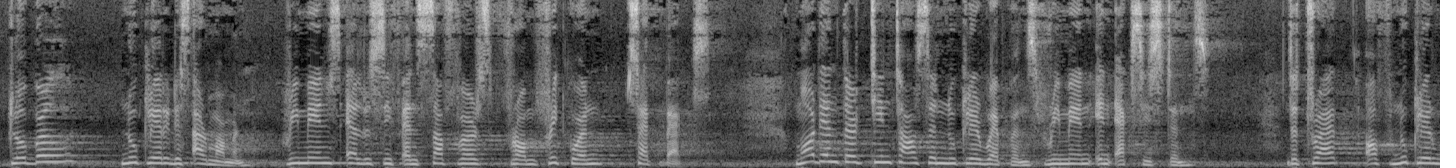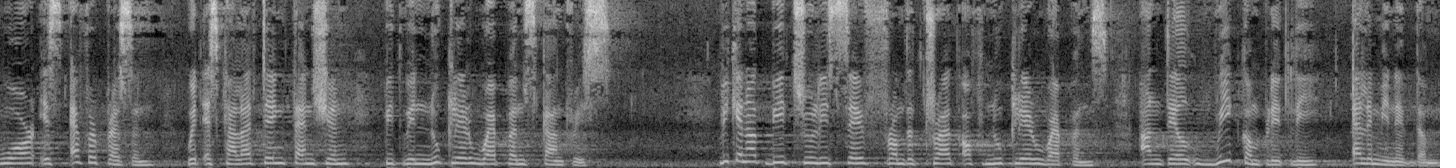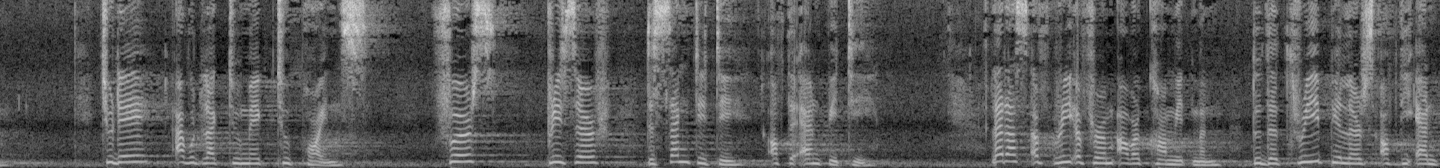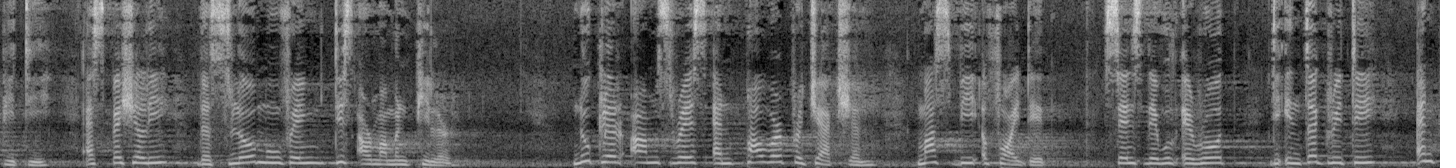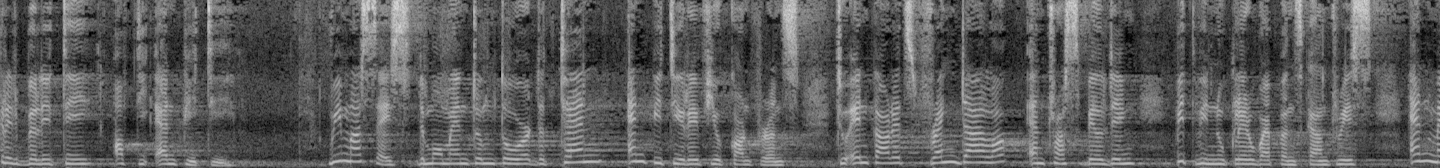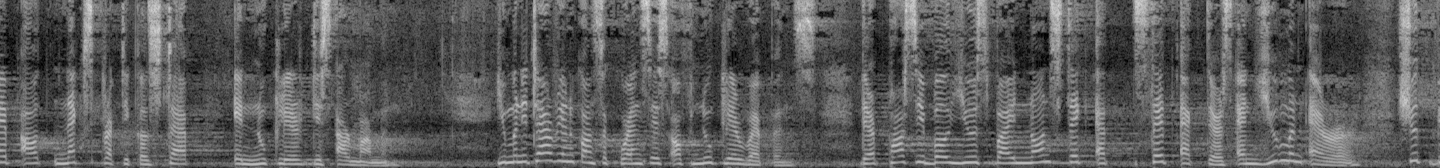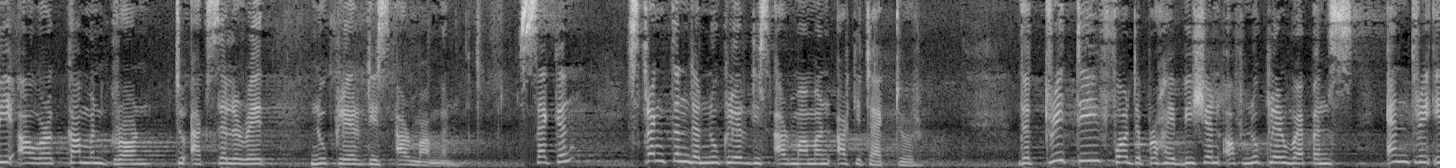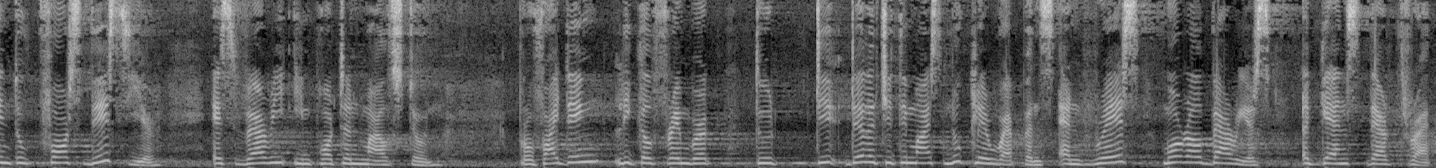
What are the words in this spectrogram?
global nuclear disarmament remains elusive and suffers from frequent setbacks. More than 13,000 nuclear weapons remain in existence. The threat of nuclear war is ever present with escalating tension between nuclear weapons countries. We cannot be truly safe from the threat of nuclear weapons until we completely eliminate them. Today, I would like to make two points. First, preserve the sanctity of the NPT. Let us reaffirm our commitment to the three pillars of the NPT, especially the slow-moving disarmament pillar. Nuclear arms race and power projection must be avoided since they will erode the integrity and credibility of the NPT. We must seize the momentum toward the 10th NPT Review Conference to encourage frank dialogue and trust building between nuclear weapons countries and map out next practical step in nuclear disarmament. Humanitarian consequences of nuclear weapons, their possible use by non-state state actors and human error should be our common ground to accelerate nuclear disarmament. Second, strengthen the nuclear disarmament architecture. The Treaty for the Prohibition of Nuclear Weapons entry into force this year is very important milestone, providing legal framework to de delegitimize nuclear weapons and raise moral barriers against their threat.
